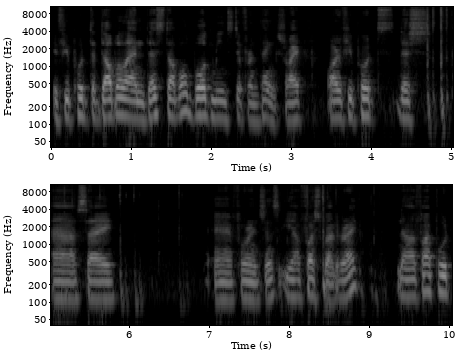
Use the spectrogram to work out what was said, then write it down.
If you put the double and this double, both means different things, right? Or if you put this, uh, say, uh, for instance, you have first value, right? Now, if I put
